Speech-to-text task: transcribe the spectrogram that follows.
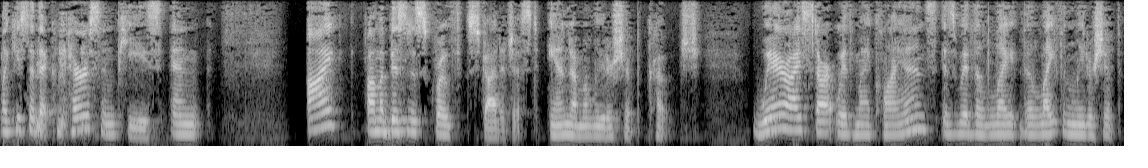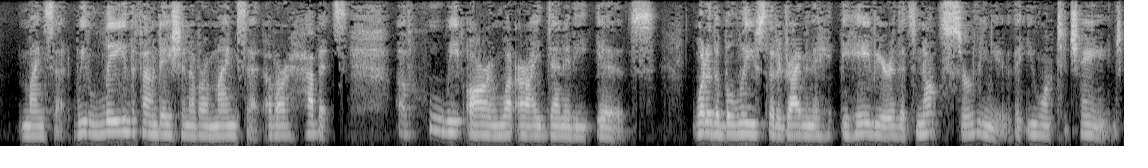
like you said, that comparison piece, and I I'm a business growth strategist and I'm a leadership coach. Where I start with my clients is with the light, the life and leadership mindset. We lay the foundation of our mindset, of our habits, of who we are and what our identity is. What are the beliefs that are driving the behavior that's not serving you that you want to change?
